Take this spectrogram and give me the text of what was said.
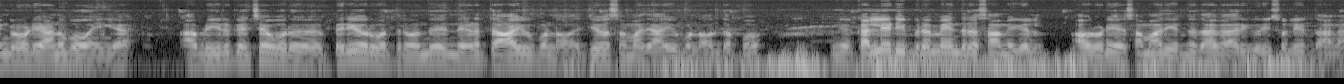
எங்களுடைய அனுபவம் இங்கே. அப்படி இருக்கச்ச ஒரு பெரியவர் ஒருத்தர் வந்து இந்த இடத்த ஆய்வு பண்ண ஜீவசமாதி ஆய்வு பண்ண வந்தப்போ இங்கே கல்லடி பிரம்மேந்திர சாமிகள் அவருடைய சமாதி இருந்ததாக அறிகுறி சொல்லியிருந்தாங்க.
